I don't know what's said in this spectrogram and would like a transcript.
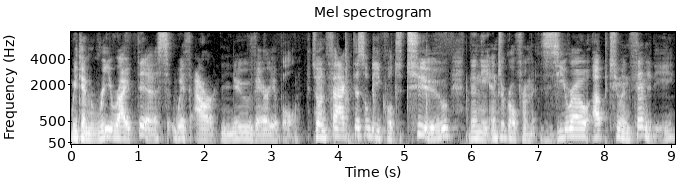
we can rewrite this with our new variable. So in fact, this will be equal to 2, then the integral from 0 up to infinity,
